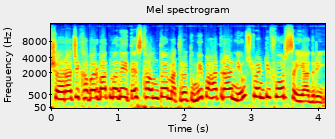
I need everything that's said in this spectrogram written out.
शहराची खबरबातमध्ये इथेच थांबतोय. मात्र तुम्ही पाहत राहा न्यूज ट्वेंटी फोर सह्याद्री.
